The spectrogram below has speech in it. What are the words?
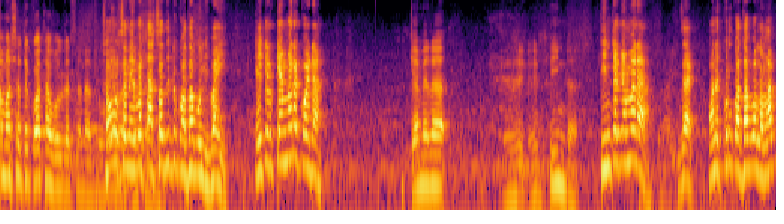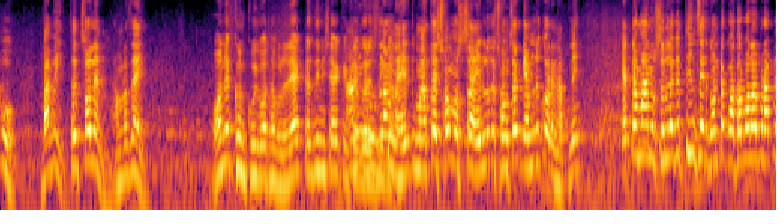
আমার সাথে কথা বলতেছে না সমস্যা নেই এবার তার সাথে একটু কথা বলি ভাই। এটার ক্যামেরা কয়টা? ক্যামেরা তিনটা। তিনটা ক্যামেরা? যাক অনেকক্ষণ কথা বললাম আপু। ভাবি তো চলেন আমরা যাই। অনেকক্ষণ কই কথা বলেন? একটা জিনিস এক একটা করে বুঝলাম না এর কি মাথায় সমস্যা এর লোকে সংসার কেমনে করেন আপনি? একটা মানুষের লোকে তিন চার ঘণ্টা কথা বলার পর আপনি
